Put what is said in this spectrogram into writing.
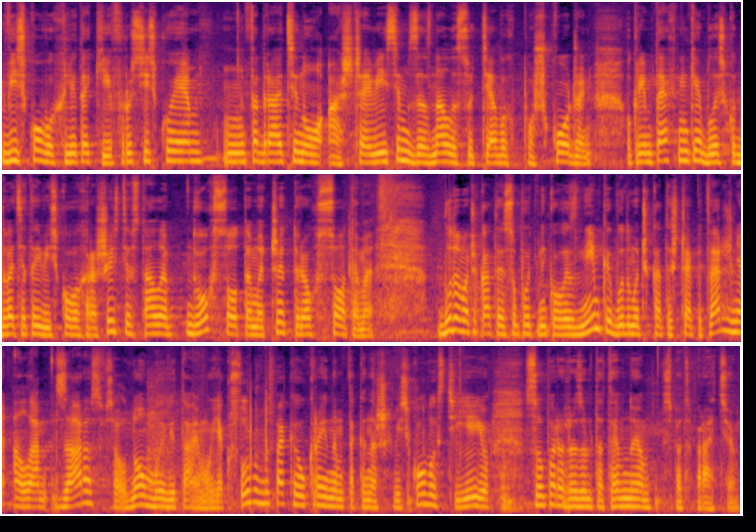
військових літаків Російської Федерації. Ну а ще вісім зазнали суттєвих пошкоджень. Окрім техніки, близько 20 військових рашистів стали двохсотими чи трьохсотими. Будемо чекати супутникові знімки, будемо чекати ще підтвердження, але зараз все одно ми вітаємо як Службу безпеки України, так і наших військових з цією суперрезультативною спецоперацією.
